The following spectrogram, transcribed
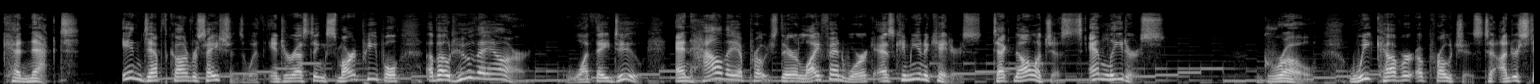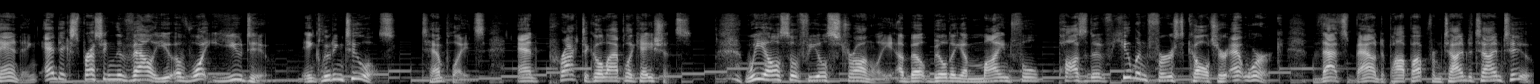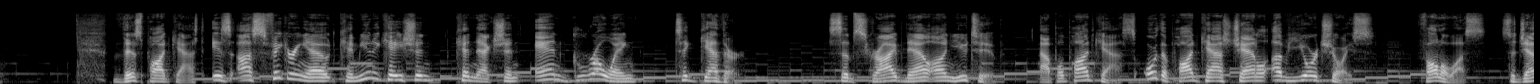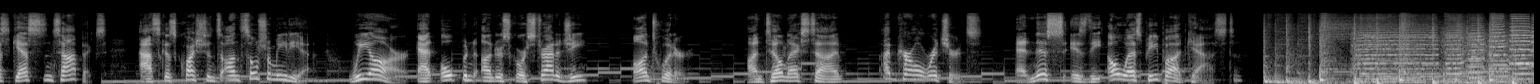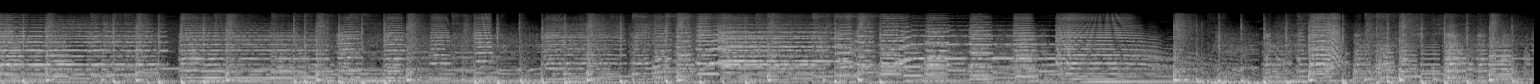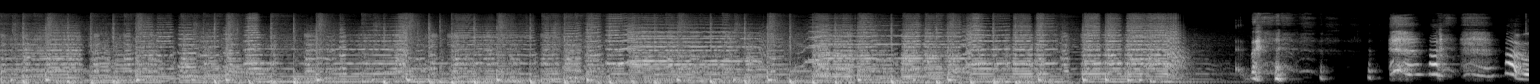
Connect. In depth conversations with interesting, smart people about who they are, what they do, and how they approach their life and work as communicators, technologists, and leaders. Grow. We cover approaches to understanding and expressing the value of what you do, including tools, templates, and practical applications. We also feel strongly about building a mindful, positive, human first culture at work. That's bound to pop up from time to time, too. This podcast is us figuring out communication, connection, and growing together. Subscribe now on YouTube, Apple Podcasts, or the podcast channel of your choice. Follow us, suggest guests and topics, ask us questions on social media. We are at open underscore strategy on Twitter. Until next time, I'm Carl Richards, and this is the OSP Podcast.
